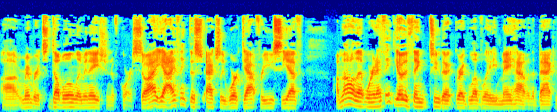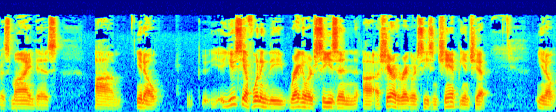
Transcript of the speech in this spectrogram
Uh, remember, it's double elimination, of course. So, I, yeah, I think this actually worked out for UCF. I'm not all that worried. I think the other thing, too, that Greg Lovelady may have in the back of his mind is, um, you know, UCF winning the regular season, uh, a share of the regular season championship you know,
